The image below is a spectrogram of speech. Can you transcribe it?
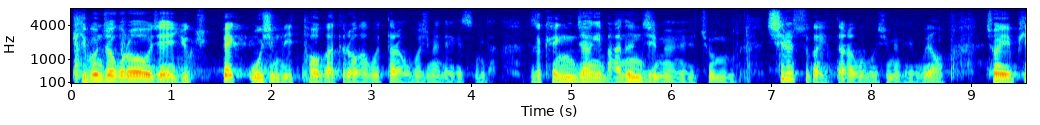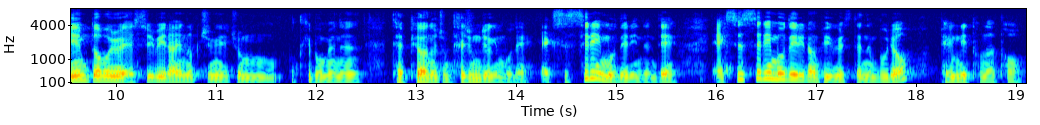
기본적으로 이제 650리터가 들어가고 있다고 보시면 되겠습니다. 그래서 굉장히 많은 짐을 좀 실을 수가 있다고 보시면 되고요. 저희 BMW SUV 라인업 중에 좀 어떻게 보면은 대표하는 좀 대중적인 모델 X3 모델이 있는데 X3 모델이랑 비교했을 때는 무려 100리터나 더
